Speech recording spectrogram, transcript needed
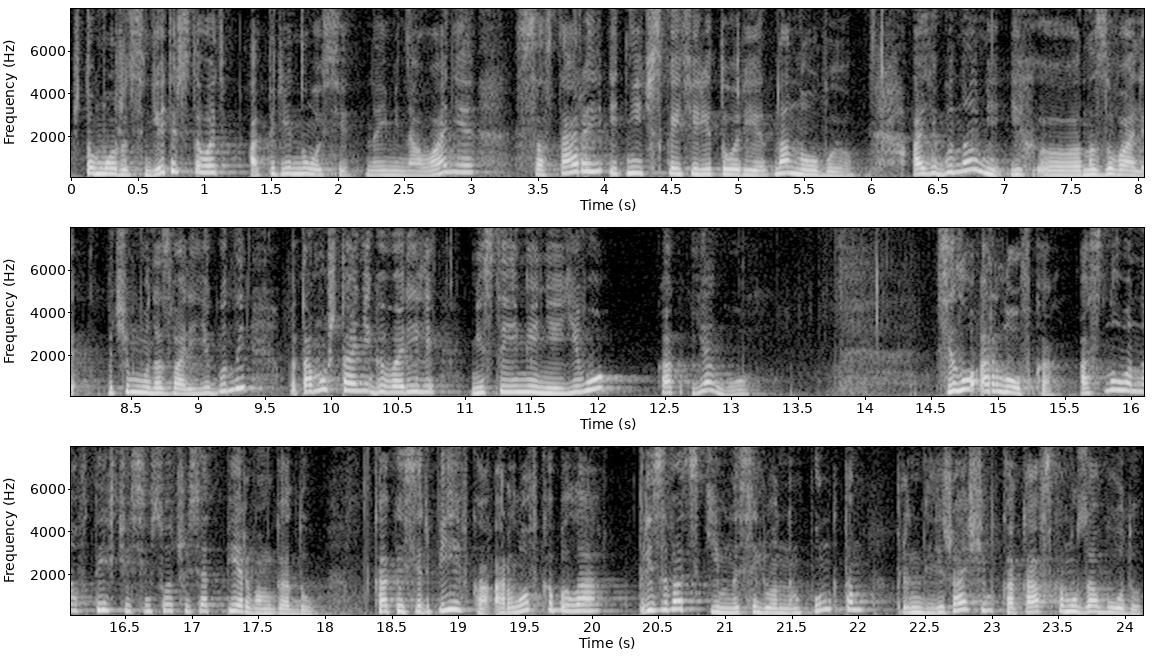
что может свидетельствовать о переносе наименования со старой этнической территории на новую. А ягунами их э, называли, почему назвали ягуны? Потому что они говорили местоимение его как яго. Село Орловка основано в 1761 году – как и Серпиевка, Орловка была призаводским населенным пунктом, принадлежащим Катавскому заводу.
